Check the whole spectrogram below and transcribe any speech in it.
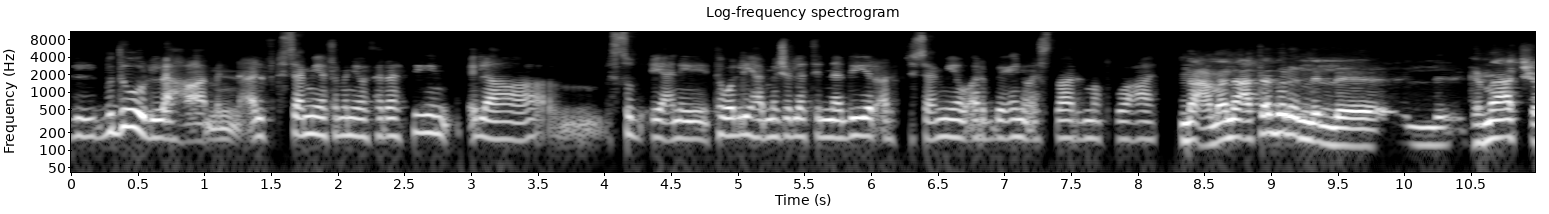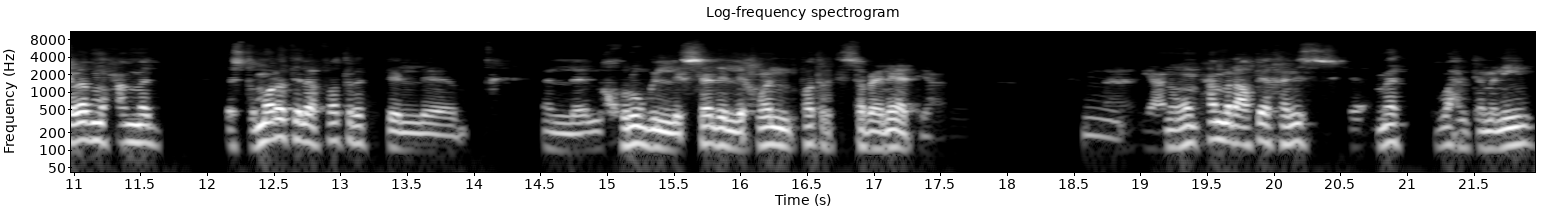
البذور لها من 1938 إلى يعني توليها مجلة النذير 1940 وإصدار المطبوعات. نعم أنا أعتبر أن جماعة شباب محمد استمرت إلى فترة الخروج السادي للإخوان فترة السبعينات يعني. يعني هو محمد عطية خميس مات 81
